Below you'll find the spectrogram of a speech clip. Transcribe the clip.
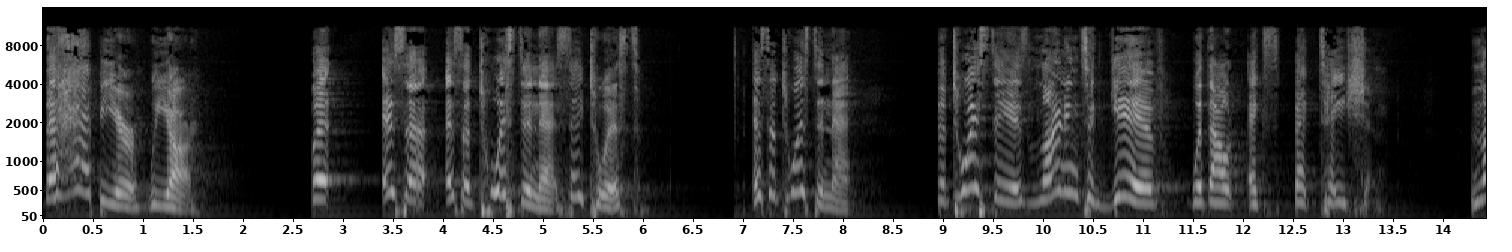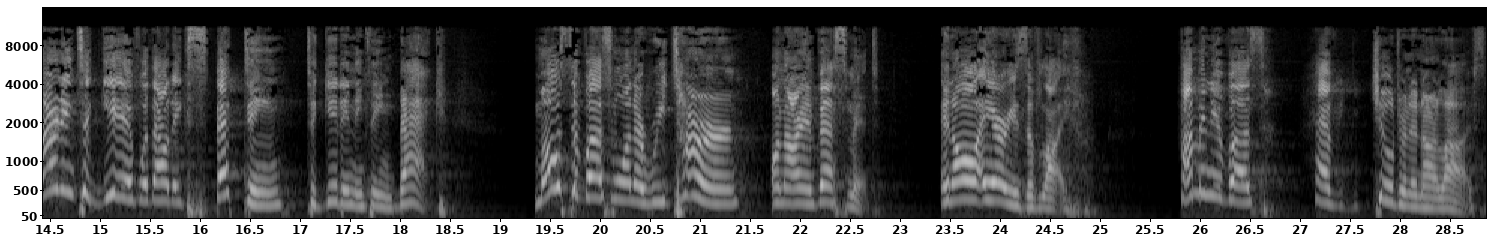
the happier we are. But it's a it's a twist in that. Say twist. It's a twist in that. The twist is learning to give without expectation. Learning to give without expecting to get anything back. Most of us want a return on our investment in all areas of life. How many of us have children in our lives?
